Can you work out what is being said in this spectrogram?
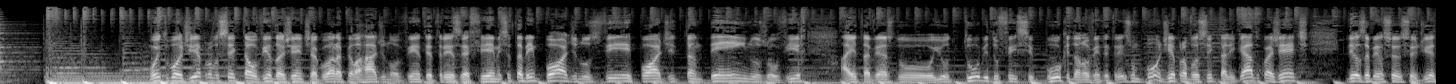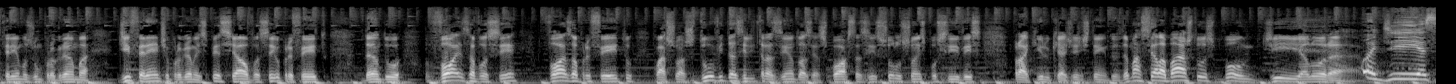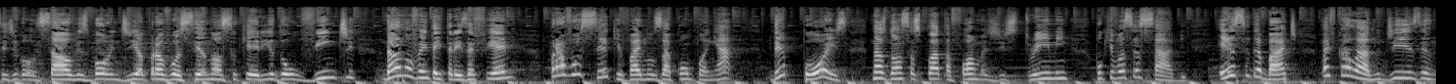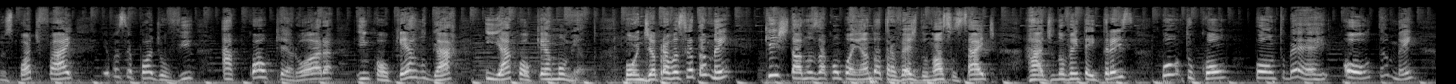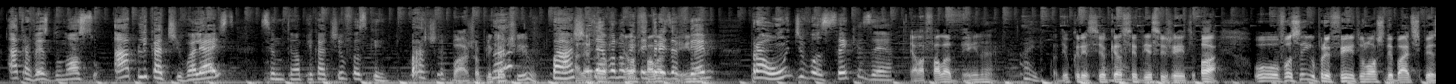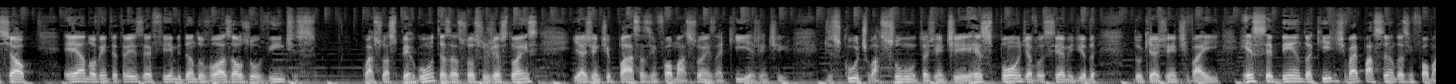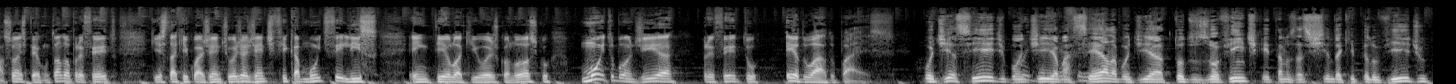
Muito bom dia para você que está ouvindo a gente agora pela Rádio 93 FM. Você também pode nos ver, pode também nos ouvir aí através do YouTube, do Facebook da 93. Um bom dia para você que está ligado com a gente. Deus abençoe o seu dia. Teremos um programa diferente, um programa especial. Você e o prefeito dando voz a você voz ao prefeito com as suas dúvidas e lhe trazendo as respostas e soluções possíveis para aquilo que a gente tem dúvida. Marcela Bastos, bom dia, Loura. Bom dia, Cid Gonçalves. Bom dia para você, nosso querido ouvinte da 93 FM. Para você que vai nos acompanhar depois nas nossas plataformas de streaming, porque você sabe, esse debate vai ficar lá no Deezer, no Spotify e você pode ouvir a qualquer hora, em qualquer lugar e a qualquer momento. Bom dia para você também que está nos acompanhando através do nosso site rádio93.com.br ou também através do nosso aplicativo. Aliás, se não tem um aplicativo, faz o quê? Baixa. Baixa o aplicativo. Né? Baixa e leva 93 FM né? para onde você quiser. Ela fala bem, né? Quando eu crescer, eu quero ser desse jeito. Ó, o, você e o prefeito, o nosso debate especial é a 93 FM dando voz aos ouvintes com as suas perguntas, as suas sugestões e a gente passa as informações aqui, a gente discute o assunto, a gente responde a você à medida do que a gente vai recebendo aqui, a gente vai passando as informações, perguntando ao prefeito que está aqui com a gente hoje. A gente fica muito feliz em tê-lo aqui hoje conosco. Muito bom dia, prefeito Eduardo Paes. Bom dia, Cid. Bom, bom dia, dia Marcela. Bom dia a todos os ouvintes, quem está nos assistindo aqui pelo vídeo.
